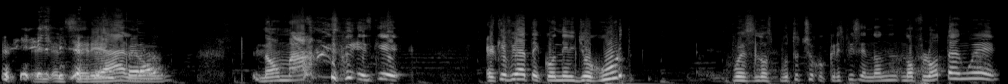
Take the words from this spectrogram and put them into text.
el, el cereal. ¿no? No mames, güey, es que. Es que fíjate, con el yogurt, pues los putos Choco Crispies en don- no flotan, güey.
